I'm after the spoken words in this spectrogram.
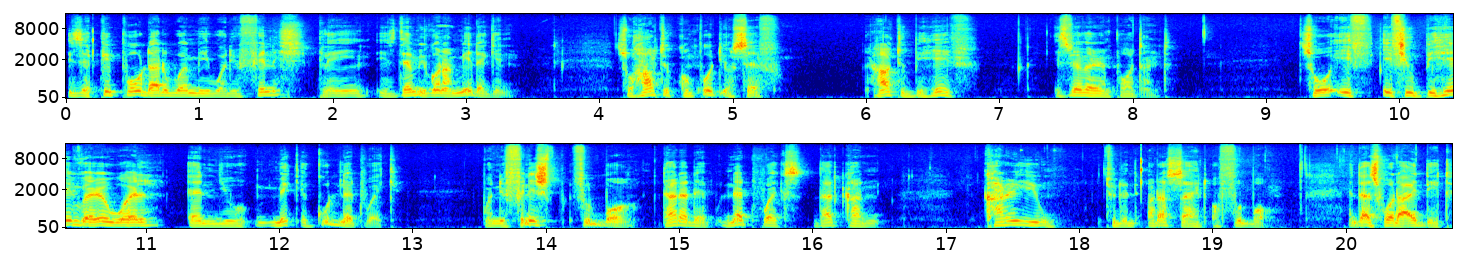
is the people that when when you finish playing is them you're gonna meet again. So how to comport yourself, how to behave, is very very important. So if if you behave very well and you make a good network, when you finish football, that are the networks that can carry you to the other side of football, and that's what I did.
